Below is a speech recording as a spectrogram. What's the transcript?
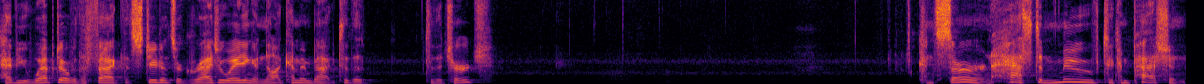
Have you wept over the fact that students are graduating and not coming back to the, to the church? Concern has to move to compassion.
